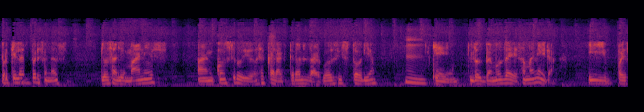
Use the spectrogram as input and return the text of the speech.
Porque las personas, los alemanes, han construido ese carácter a lo largo de su historia Mm. que los vemos de esa manera. Y pues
